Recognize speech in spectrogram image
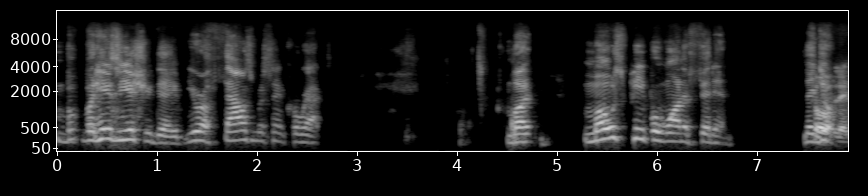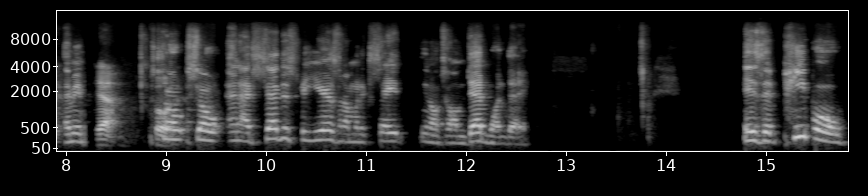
But, but here's the issue, Dave. You're a thousand percent correct. But most people want to fit in. They Totally. do. I mean, Yeah. So so, and I've said this for years, and I'm going to say it, you know, till I'm dead one day. Is that people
